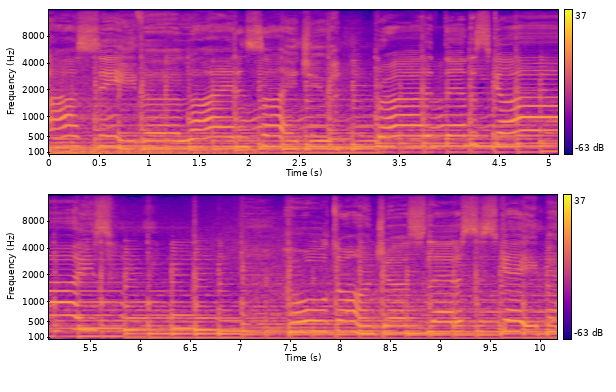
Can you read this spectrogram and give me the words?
I see the light inside you, brighter than the skies. Hold on, just let us escape.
